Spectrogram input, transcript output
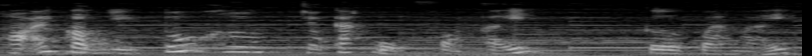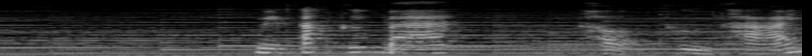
Hỏi còn gì tốt hơn cho các bộ phận ấy, cơ quan ấy. Nguyên tắc thứ ba, thở thư thái.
